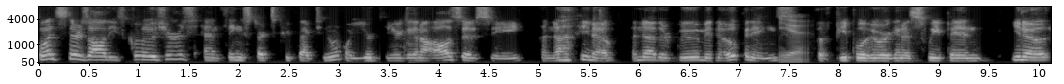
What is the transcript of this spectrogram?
once there's all these closures and things start to creep back to normal, you're you're going to also see another, you know, another boom in openings yeah. of people who are going to sweep in. You know,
